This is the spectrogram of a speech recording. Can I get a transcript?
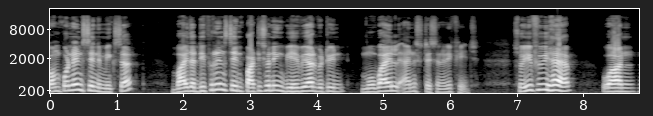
components in a mixer by the difference in partitioning behavior between mobile and stationary phase. So, if we have one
